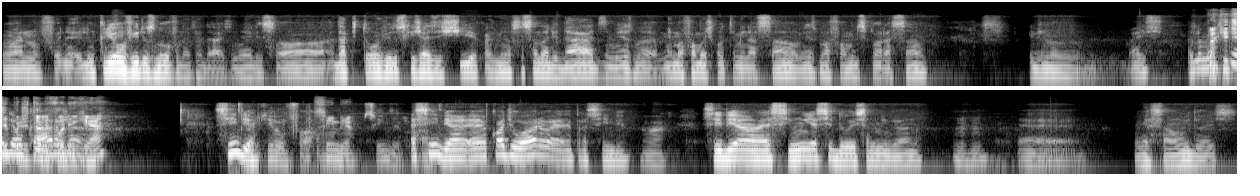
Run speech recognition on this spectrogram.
Não, é, não foi, né? Ele não criou um vírus novo, na verdade. Né? Ele só adaptou um vírus que já existia, com as mesmas funcionalidades, mesma, mesma forma de contaminação, mesma forma de exploração. Ele não. Mas, pelo menos. Pra que tipo de cara, telefone já... que é? Symbian. Aqui não fala. Symbian. Symbian. É Symbian, é Code War é pra Symbian. Ah. Symbian S1 e S2, se eu não me engano. Uhum. É, versão 1 e 2.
